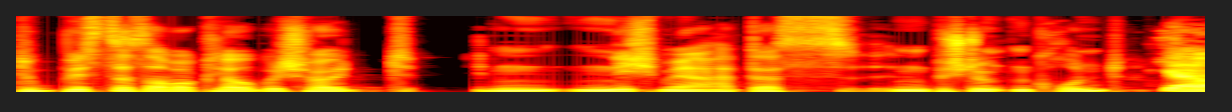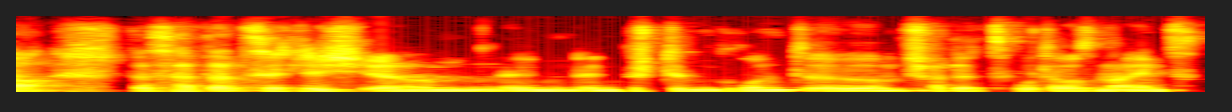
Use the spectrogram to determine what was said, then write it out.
Du bist das aber, glaube ich, heute nicht mehr. Hat das einen bestimmten Grund? Ja, das hat tatsächlich ähm, einen, einen, bestimmten Grund. Ähm, ich hatte 2001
